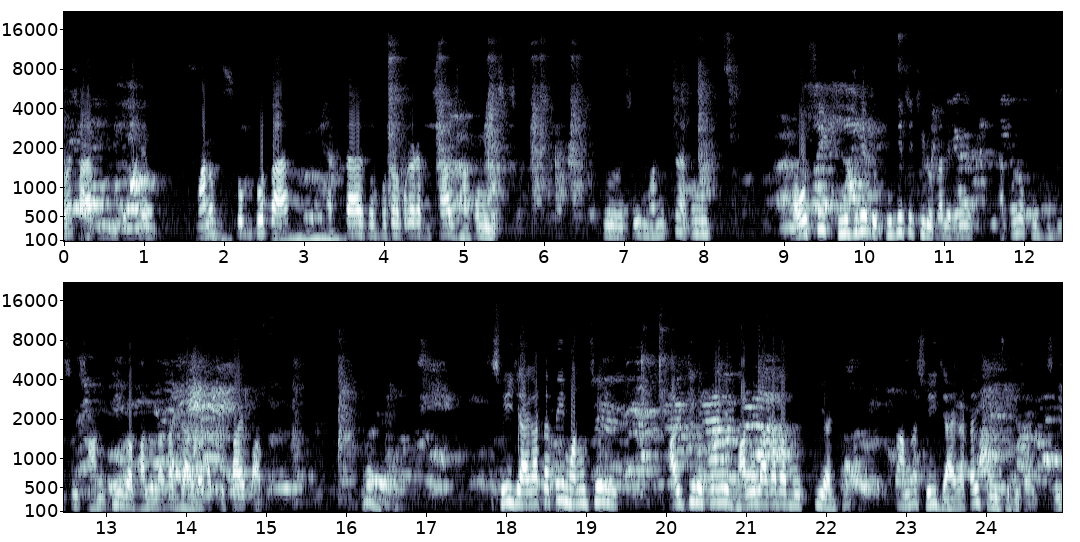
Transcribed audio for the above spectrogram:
নয়, সারা পৃথিবীতে। মানে মানব সভ্যতা একটা সভ্যতার উপরে একটা বিশাল ঝাঁকুনি এসেছে। তো সেই মানুষটা এখন অবশ্যই খুঁজবে তো, খুঁজেছে চিরকাল এবং এখনও খুঁজছে শান্তির বা ভালো লাগার জায়গাটা কোথায় পাবে। হ্যাঁ। সেই জায়গাটাতেই মানুষের আলটিমেট মানে ভালো লাগা বা মুক্তি আর কি। তো আমরা সেই জায়গাটাই পৌঁছতে চাইছি, সেই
